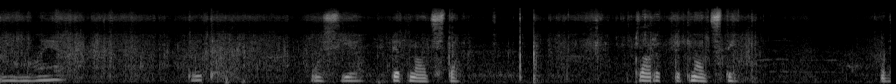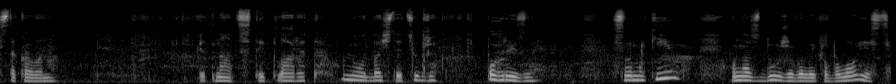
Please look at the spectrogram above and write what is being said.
немає? Тут ось є 15. Пларет 15. Ось така вона. 15 пларет. Ну, от бачите, цю вже погризли. Слимаків. У нас дуже велика вологість.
